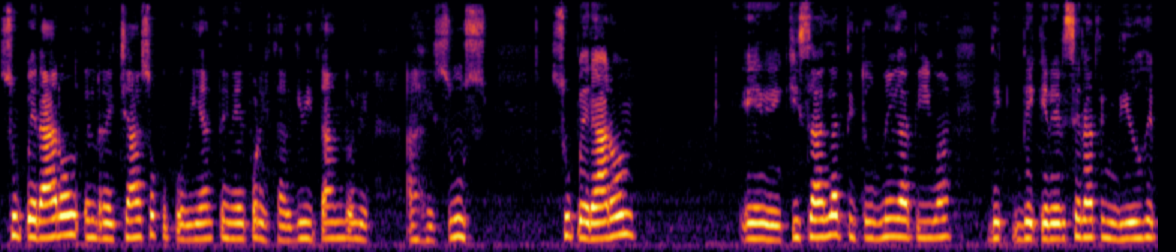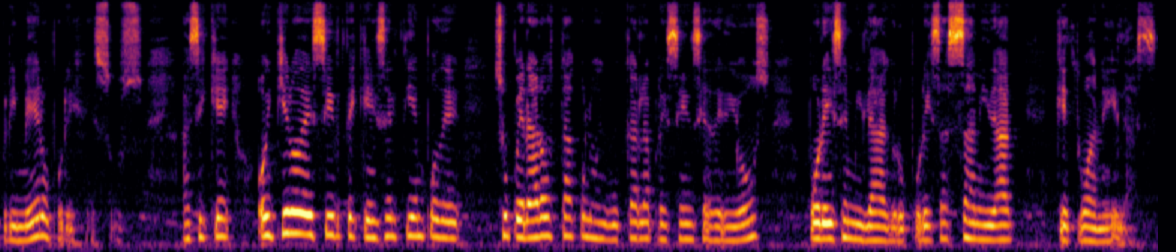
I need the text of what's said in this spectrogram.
Superaron el rechazo que podían tener por estar gritándole a Jesús superaron eh, quizás la actitud negativa de, de, querer ser atendidos de primero por Jesús. Así que hoy quiero decirte que es el tiempo de superar obstáculos y buscar la presencia de Dios por ese milagro, por esa sanidad que tú anhelas.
